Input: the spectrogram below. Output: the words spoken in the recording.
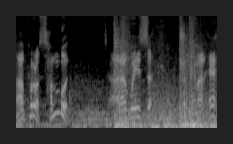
앞으로 3분 잘하고 있어. 그렇게만 해.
